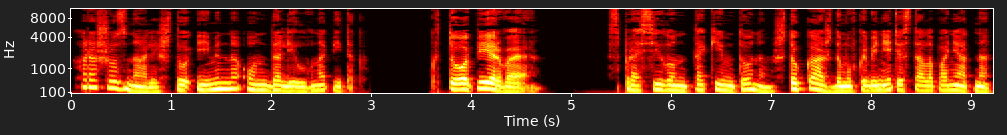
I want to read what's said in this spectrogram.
хорошо знали, что именно он долил в напиток. «Кто первая?» — спросил он таким тоном, что каждому в кабинете стало понятно.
